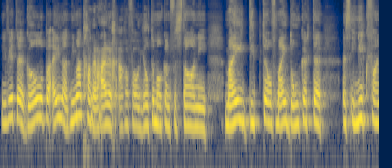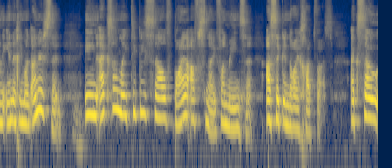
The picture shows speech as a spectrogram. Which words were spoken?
Jy weet 'n girl op 'n eiland. Niemand gaan regtig in elk geval heeltemal kan verstaan nie. My diepte of my donkerte is uniek van enigiemand anders se. En ek sou my tipies self baie afsny van mense as ek in daai gat was. Ek sou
